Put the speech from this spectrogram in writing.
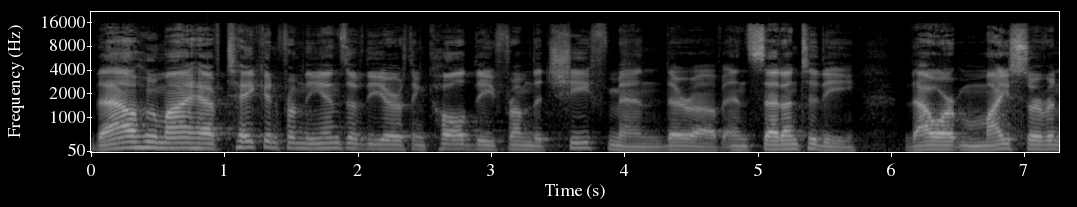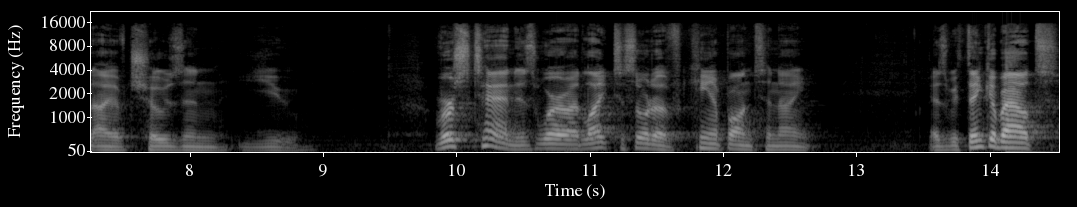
Thou whom I have taken from the ends of the earth and called thee from the chief men thereof, and said unto thee, Thou art my servant, I have chosen you. Verse 10 is where I'd like to sort of camp on tonight. As we think about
